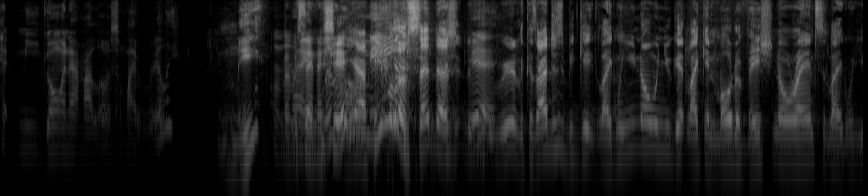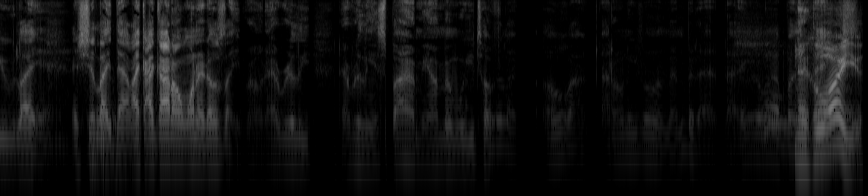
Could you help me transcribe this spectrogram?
kept me going at my lowest." I'm like, "Really?" Me? I remember Like, saying that shit. Yeah, me. people have said that shit to Yeah. me really because I just be getting like when you know when you get like in motivational rants and like when you like Yeah. and shit like that. Like I got on one of those like, bro, that really that really inspired me. I remember when you told me like, oh, I, I don't even remember that. I ain't gonna lie, but Like, who are you?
